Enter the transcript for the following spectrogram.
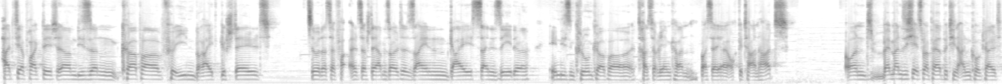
hat ja praktisch ähm, diesen Körper für ihn bereitgestellt, so dass er, als er sterben sollte, seinen Geist, seine Seele in diesen Klonkörper transferieren kann, was er ja auch getan hat. Und wenn man sich jetzt mal Palpatine anguckt, halt,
